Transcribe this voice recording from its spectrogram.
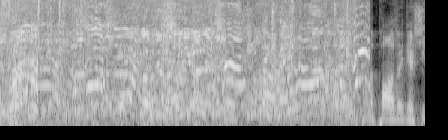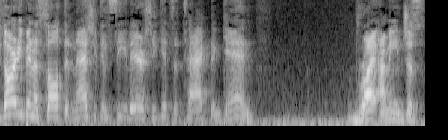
I'm pause right there. She's already been assaulted, and as you can see there, she gets attacked again. Right, I mean, just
